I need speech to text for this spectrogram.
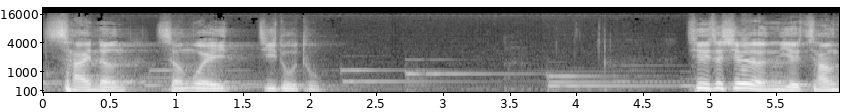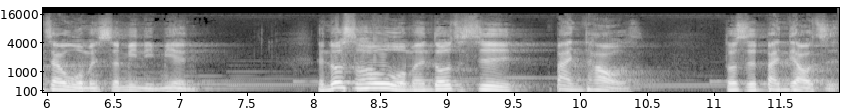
才能成为基督徒。其实这些人也常在我们生命里面，很多时候我们都只是半套，都是半吊子，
